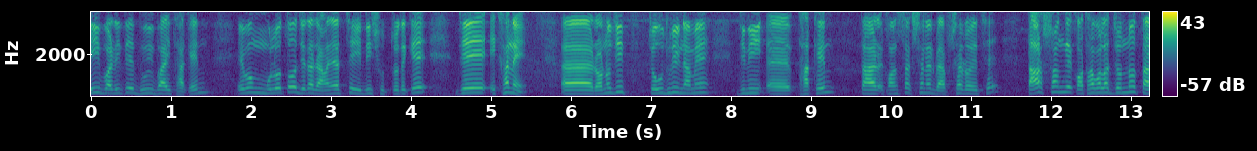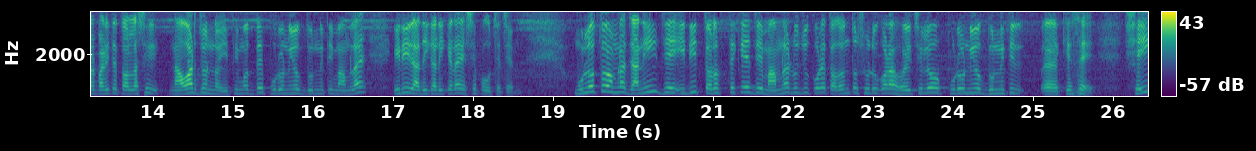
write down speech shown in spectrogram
এই বাড়িতে দুই ভাই থাকেন এবং মূলত যেটা জানা যাচ্ছে ইডি সূত্র থেকে যে এখানে রণজিৎ চৌধুরী নামে যিনি থাকেন, তার কনস্ট্রাকশনের ব্যবসা রয়েছে। তার সঙ্গে কথা বলার জন্য, তার বাড়িতে তল্লাশি নেওয়ার জন্য ইতিমধ্যে পুরনিয়োগ দুর্নীতি মামলায় ইডির আধিকারিকেরা এসে পৌঁছেছেন। মূলত আমরা জানি যে ইডির তরফ থেকে যে মামলা রুজু করে তদন্ত শুরু করা হয়েছিল পুরনিয়োগ দুর্নীতির কেসে, সেই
